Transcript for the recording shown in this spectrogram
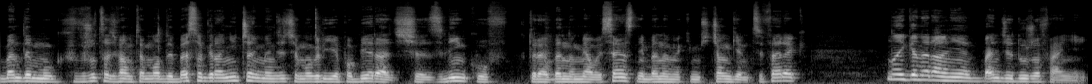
Będę mógł wrzucać wam te mody bez ograniczeń, będziecie mogli je pobierać z linków, które będą miały sens, nie będą jakimś ciągiem cyferek. No i generalnie będzie dużo fajniej.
